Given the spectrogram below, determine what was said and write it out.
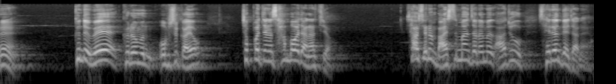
예. 근데 왜 그러면 없을까요? 첫 번째는 사모하지 않았죠. 사실은 말씀만 전하면 아주 세련되잖아요.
